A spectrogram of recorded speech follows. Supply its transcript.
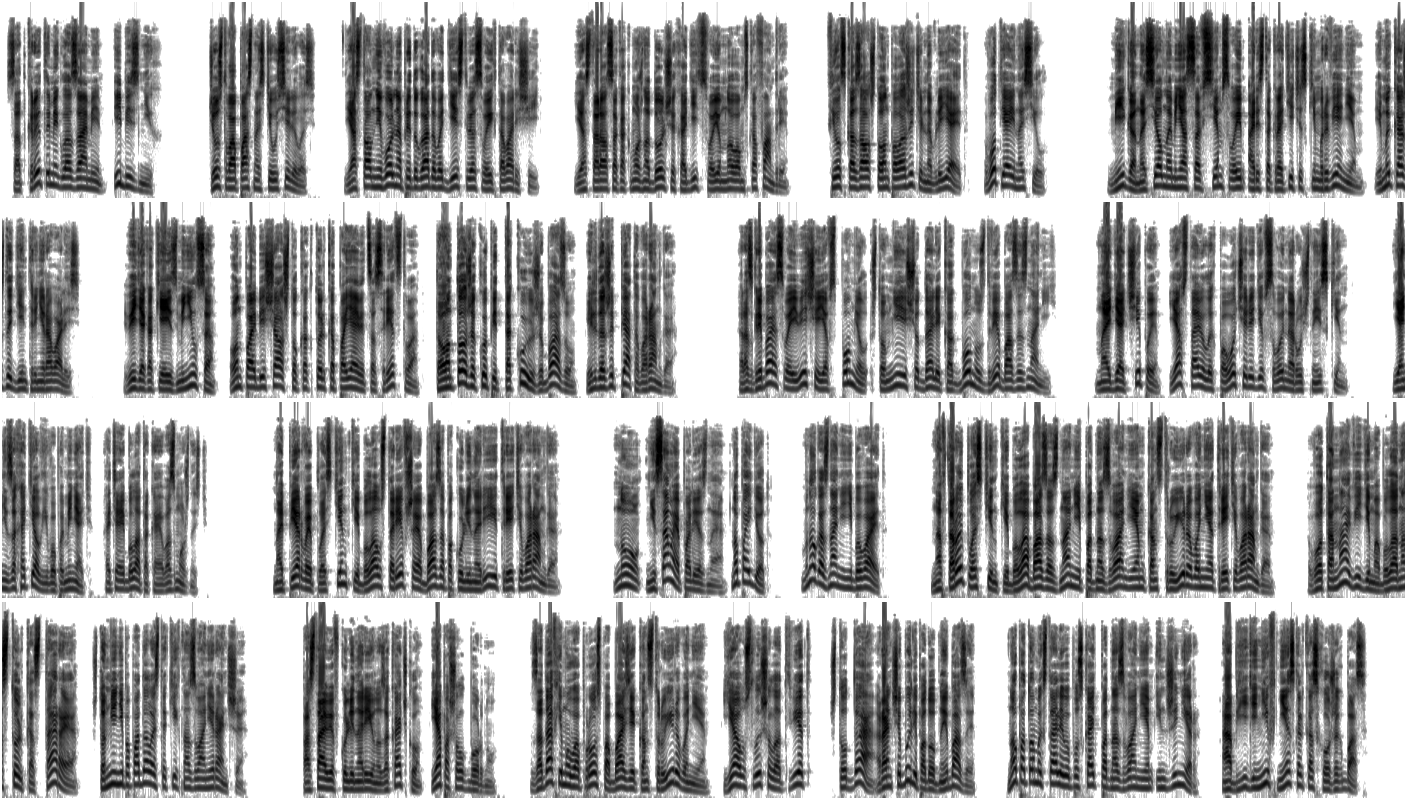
С открытыми глазами и без них. Чувство опасности усилилось. Я стал невольно предугадывать действия своих товарищей. Я старался как можно дольше ходить в своем новом скафандре. Фил сказал, что он положительно влияет. Вот я и носил. Мига насел на меня со всем своим аристократическим рвением, и мы каждый день тренировались. Видя, как я изменился, он пообещал, что как только появится средства, то он тоже купит такую же базу или даже пятого ранга. Разгребая свои вещи, я вспомнил, что мне еще дали как бонус две базы знаний. Найдя чипы, я вставил их по очереди в свой наручный скин. Я не захотел его поменять, хотя и была такая возможность. На первой пластинке была устаревшая база по кулинарии третьего ранга. Ну, не самая полезная, но пойдет. Много знаний не бывает. На второй пластинке была база знаний под названием «Конструирование третьего ранга». Вот она, видимо, была настолько старая, что мне не попадалось таких названий раньше. Поставив кулинарию на закачку, я пошел к Борну. Задав ему вопрос по базе конструирования, я услышал ответ, что да, раньше были подобные базы, но потом их стали выпускать под названием «Инженер», объединив несколько схожих баз.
